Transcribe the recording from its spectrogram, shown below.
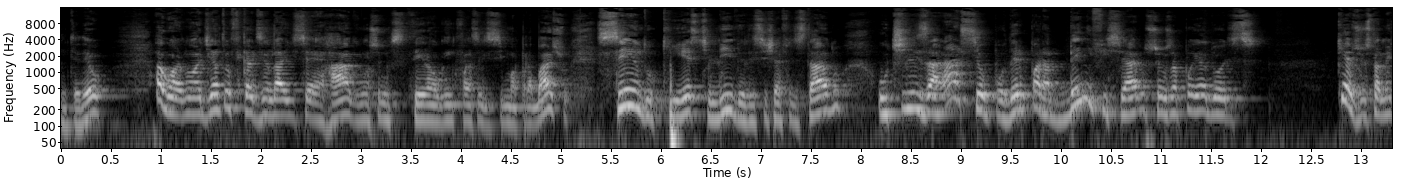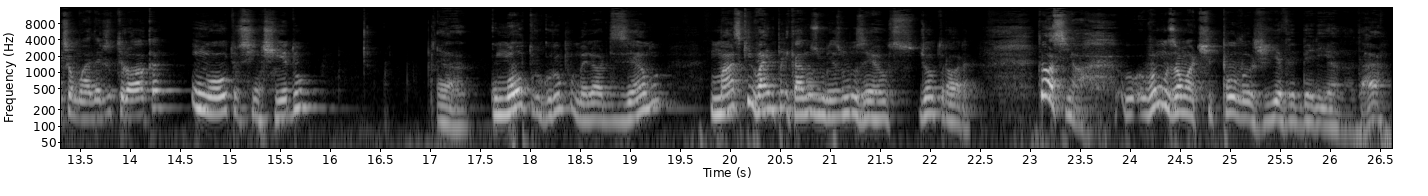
entendeu? Agora, não adianta eu ficar dizendo, ah, isso é errado, nós temos que ter alguém que faça de cima para baixo, sendo que este líder, esse chefe de Estado, utilizará seu poder para beneficiar os seus apoiadores, que é justamente a moeda de troca, em outro sentido, é, com outro grupo, melhor dizendo, mas que vai implicar nos mesmos erros de outrora. Então, assim, ó, vamos usar uma tipologia weberiana, tá?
